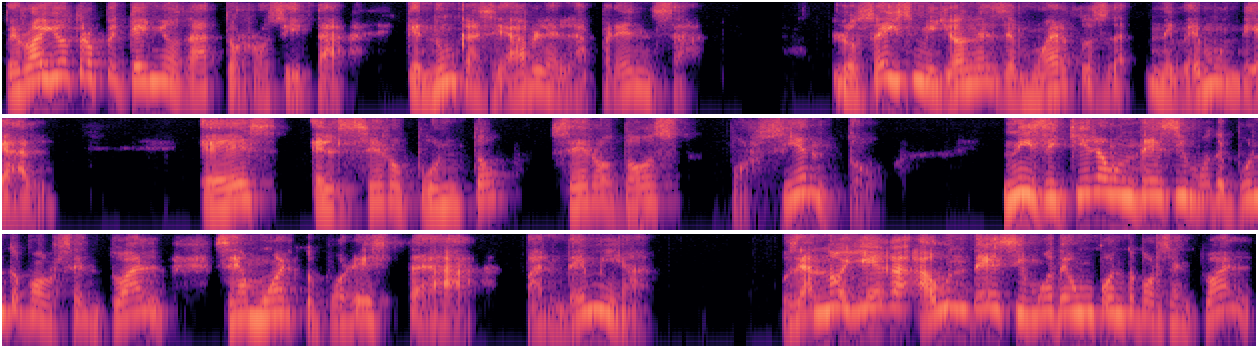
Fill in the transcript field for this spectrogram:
Pero hay otro pequeño dato, Rosita, que nunca se habla en la prensa. Los 6 millones de muertos a nivel mundial es el 0.02% ni siquiera un décimo de punto porcentual se ha muerto por esta pandemia. O sea, no llega a un décimo de un punto porcentual.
